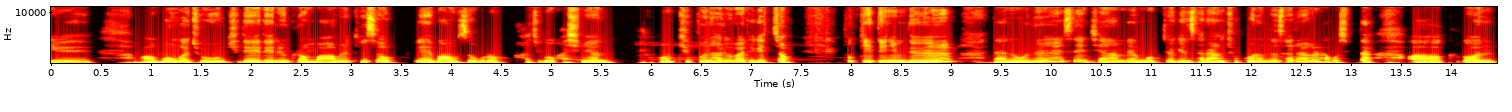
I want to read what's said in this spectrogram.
예, 어, 무언가 좋은 기대되는 그런 마음을 계속 예, 마음속으로 가지고 가시면 어, 기쁜 하루가 되겠죠. 토끼띠님들, 나는 오늘 센치한 맹목적인 사랑, 조건 없는 사랑을 하고 싶다. 아, 그건,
